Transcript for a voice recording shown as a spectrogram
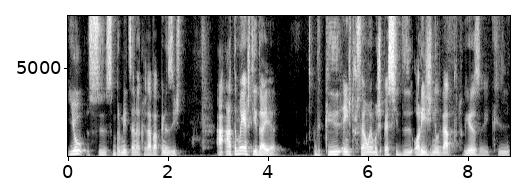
E eu, se, se me permites, Ana, acrescentava apenas isto. Há, há também esta ideia de que a instrução é uma espécie de originalidade portuguesa e que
